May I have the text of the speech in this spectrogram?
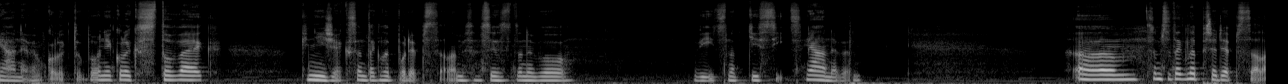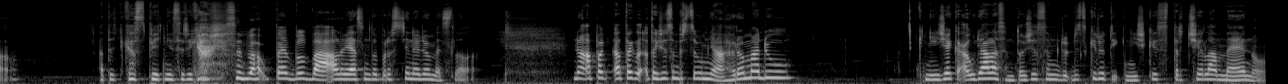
já nevím, kolik to bylo, několik stovek knížek jsem takhle podepsala. Myslím si, že to nebo víc, nad tisíc, já nevím. Um, jsem se takhle předepsala. A teďka zpětně si říkám, že jsem byla úplně blbá, ale já jsem to prostě nedomyslela. No a pak, a tak, a takže jsem před sebou měla hromadu knížek a udělala jsem to, že jsem do, vždycky do té knížky strčila jméno,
